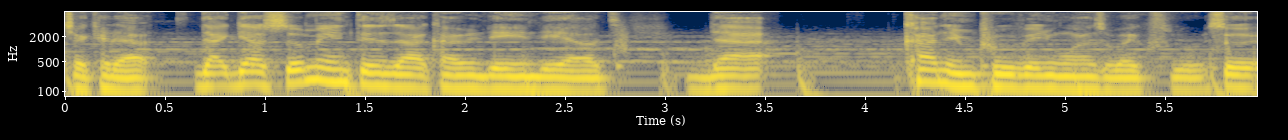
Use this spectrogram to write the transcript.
Check it out. Like, there are so many things that are coming day in, day out that can improve anyone's workflow. So,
